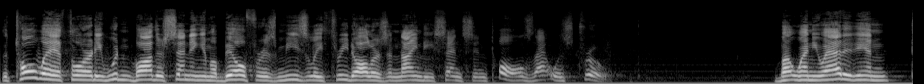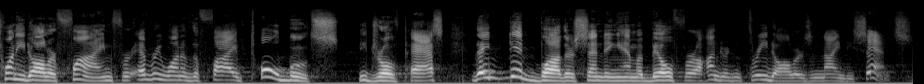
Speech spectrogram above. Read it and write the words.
The tollway authority wouldn't bother sending him a bill for his measly $3.90 in tolls. That was true. But when you added in $20 fine for every one of the five toll booths he drove past, they did bother sending him a bill for $103.90.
